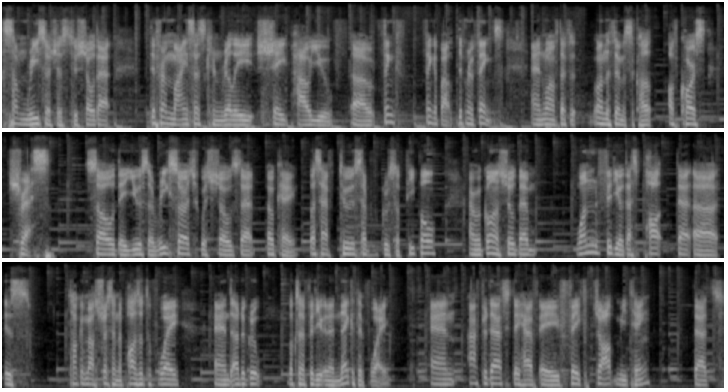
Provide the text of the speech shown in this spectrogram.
some researches to show that different mindsets can really shape how you uh, think think about different things, and one of the one of them is of course stress. So they use a research which shows that okay, let's have two separate groups of people, and we're going to show them one video that's part that uh, is talking about stress in a positive way, and the other group looks at a video in a negative way. And after that, they have a fake job meeting. That,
